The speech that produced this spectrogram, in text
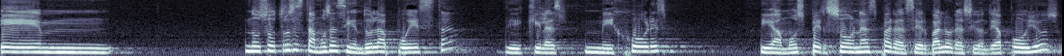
Eh, nosotros estamos haciendo la apuesta de que las mejores, digamos, personas para hacer valoración de apoyos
